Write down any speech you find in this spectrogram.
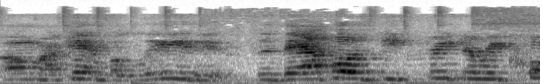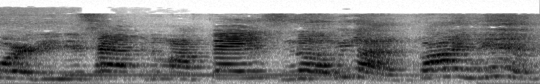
Oh my, I can't believe it. The day I'm supposed to be freaking recording, this happened to my face. No, we gotta find them.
